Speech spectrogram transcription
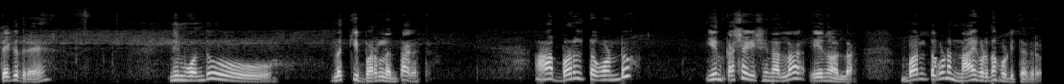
ತೆಗೆದ್ರೆ ನಿಮ್ಗೊಂದು ಲಕ್ಕಿ ಬರಲ್ ಅಂತ ಆಗತ್ತೆ. ಆ ಬರ್ಲ್ ತಗೊಂಡು ಏನು ಕಷಾಯ ಗಿಶಿನ ಅಲ್ಲ, ಏನೂ ಅಲ್ಲ. ಬರ್ಲ್ ತಗೊಂಡು ನಾಯಿ ಹೊಡೆದಂಗೆ ಹೊಡಿತಾ ಇದ್ರು.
